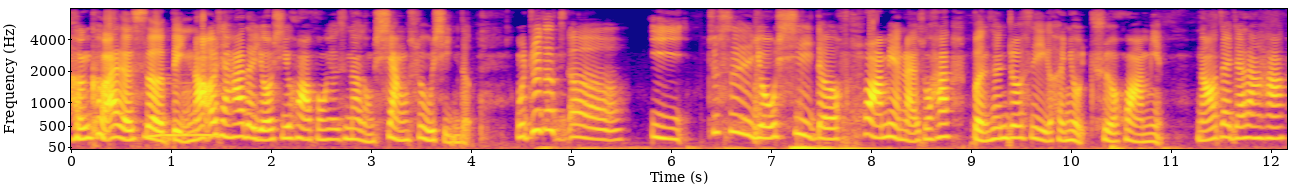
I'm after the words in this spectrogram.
很可爱的设定。然后而且它的游戏画风又是那种像素型的，我觉得嗯，以就是游戏的画面来说，它本身就是一个很有趣的画面，然后再加上它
